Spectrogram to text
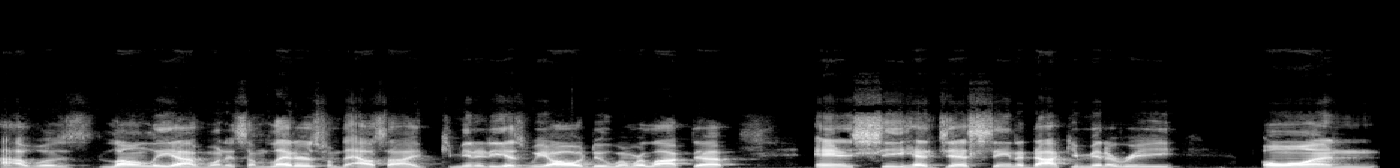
I was lonely. I wanted some letters from the outside community, as we all do when we're locked up. And she had just seen a documentary on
